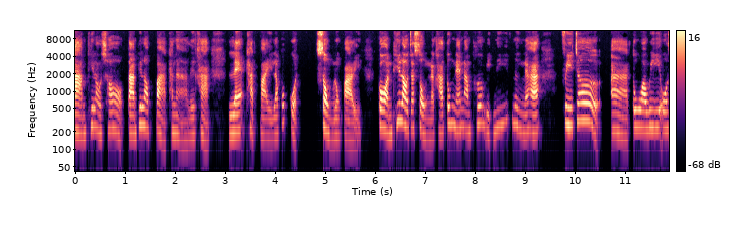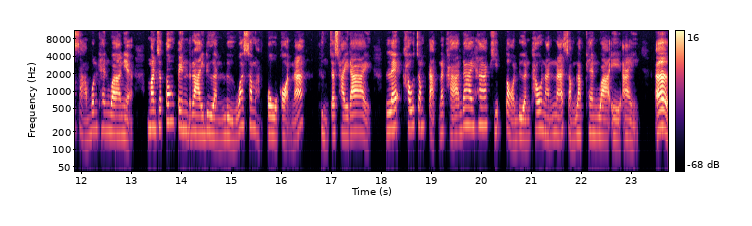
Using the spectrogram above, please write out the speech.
ตามที่เราชอบตามที่เราปรารถนาเลยค่ะ และถัดไปเราก็กดส่งลงไป ก่อนที่เราจะส่งนะคะ ตุ้มแนะนำเพิ่มอีกนิดนึงนะคะ ฟีเจอร์อ่าตัว VEO 3 บน Canva เนี่ย มันจะต้องเป็นรายเดือนหรือว่าสมัครโปรก่อนนะ ถึงจะใช้ได้ และเขาจำกัดนะคะได้ 5 คลิปต่อเดือนเท่านั้นนะสำหรับ Canva AI เออ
